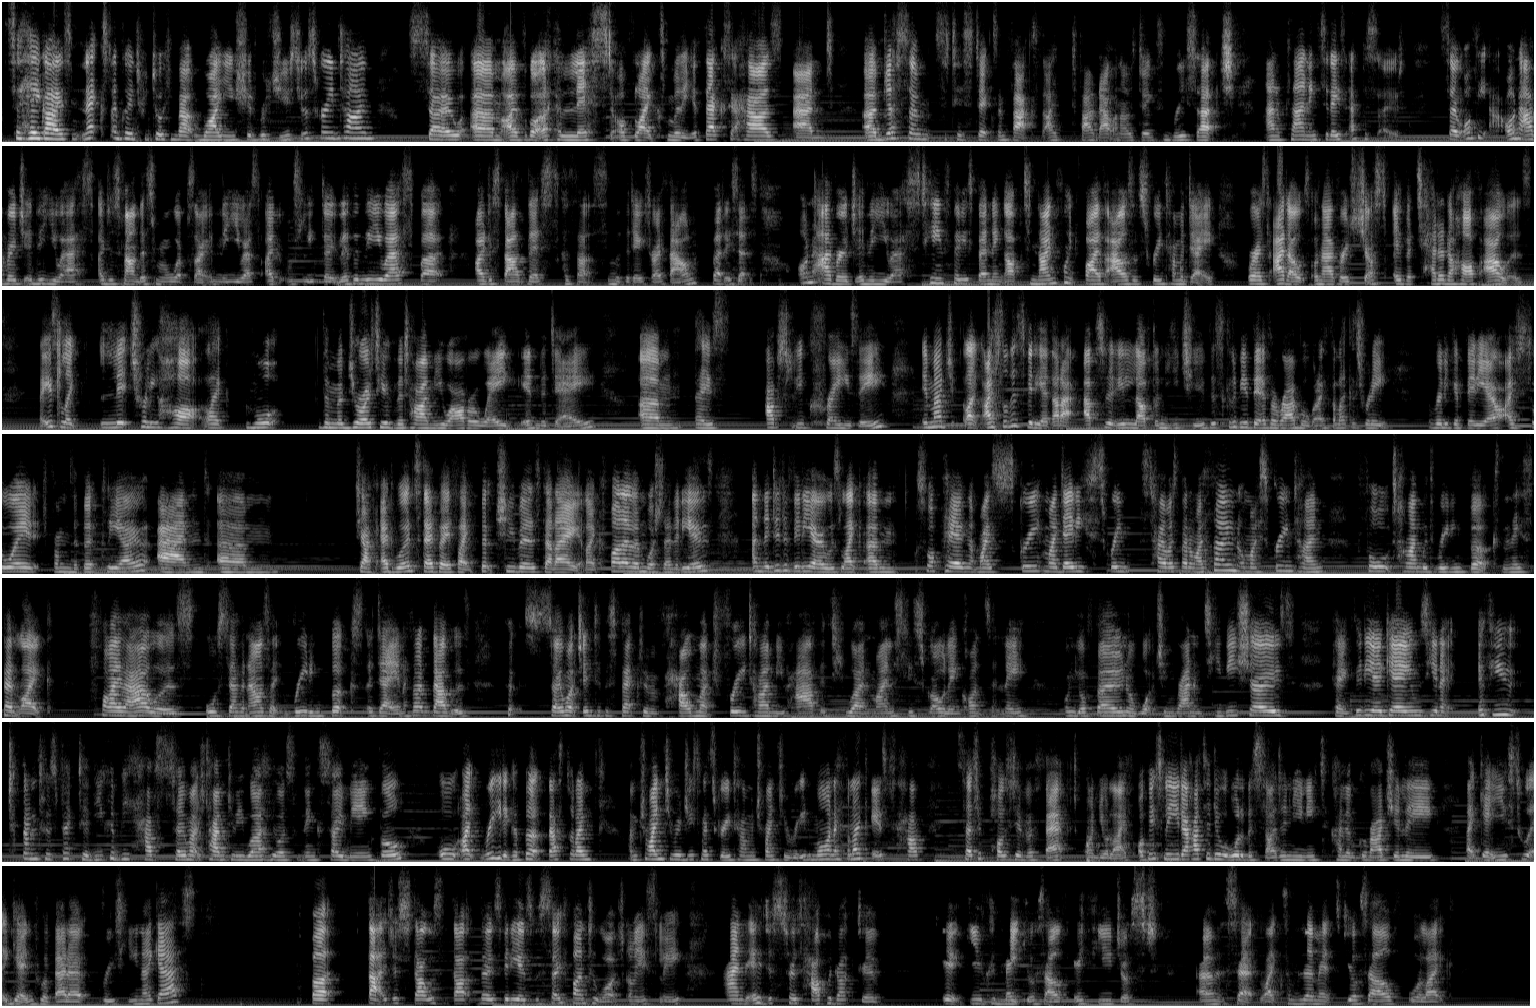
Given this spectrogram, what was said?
So, hey guys, next I'm going to be talking about why you should reduce your screen time. So, um, I've got like a list of like some of the effects it has and um, just some statistics and facts that I found out when I was doing some research and planning today's episode. So, on the on average in the US, I just found this from a website in the US. I obviously don't live in the US, but I just found this because that's some of the data I found. But it says on average in the US, teens may be spending up to 9.5 hours of screen time a day, whereas adults on average just over 10 and a half hours. That is like literally hard, like more the majority of the time you are awake in the day. Um, that is absolutely crazy. Imagine, like, I saw this video that I absolutely loved on YouTube. This is gonna be a bit of a ramble, but I feel like it's really, really good video. I saw it from the book Leo and um, Jack Edwards. They're both like booktubers that I like follow and watch their videos. And they did a video it was like um swapping my screen my daily screen time I spend on my phone or my screen time full time with reading books. And they spent like five hours or seven hours like reading books a day and i feel like that was put so much into perspective of how much free time you have if you weren't mindlessly scrolling constantly on your phone or watching random tv shows playing video games you know if you took that into perspective you could be have so much time to be working on something so meaningful or like reading a book that's what i'm I'm trying to reduce my screen time and trying to read more. And I feel like it's have such a positive effect on your life. Obviously, you don't have to do it all of a sudden. You need to kind of gradually like get used to it and get into a better routine, I guess. But that just that was that those videos were so fun to watch, obviously, and it just shows how productive it you can make yourself if you just um, set like some limits for yourself or like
